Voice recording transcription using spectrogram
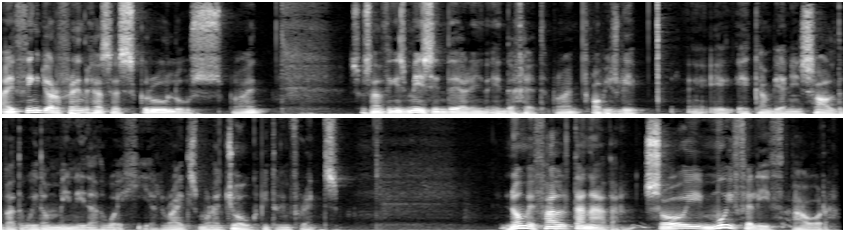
I think your friend has a screw loose, right? So something is missing there in, in the head, right? Obviously, it, it can be an insult, but we don't mean it that way here, right? It's more a joke between friends. No me falta nada, soy muy feliz ahora.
